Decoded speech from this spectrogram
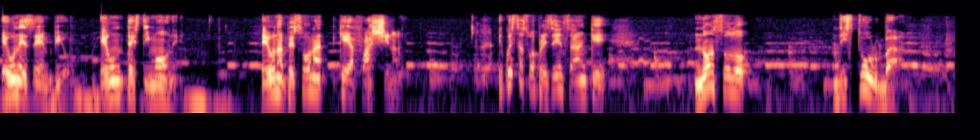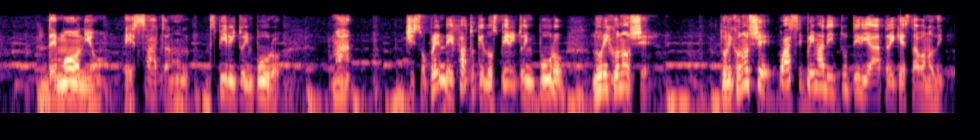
è un esempio, è un testimone, è una persona che affascina. E questa sua presenza anche non solo disturba demonio e Satana, spirito impuro, ma ci sorprende il fatto che lo spirito impuro lo riconosce, lo riconosce quasi prima di tutti gli altri che stavano lì.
